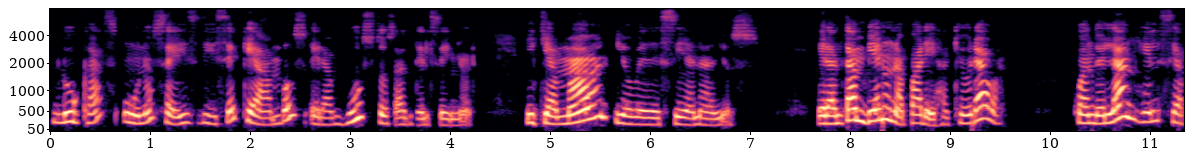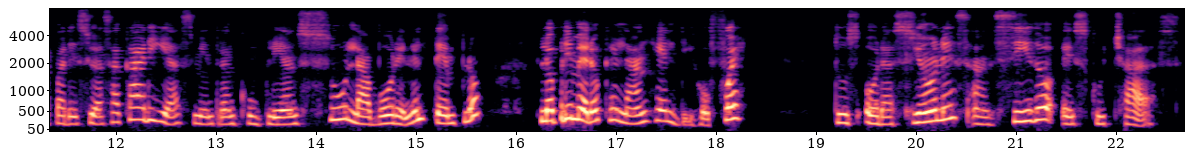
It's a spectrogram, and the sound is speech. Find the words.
Lucas 1.6 dice que ambos eran justos ante el Señor y que amaban y obedecían a Dios. Eran también una pareja que oraba. Cuando el ángel se apareció a Zacarías mientras cumplían su labor en el templo, lo primero que el ángel dijo fue, tus oraciones han sido escuchadas.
